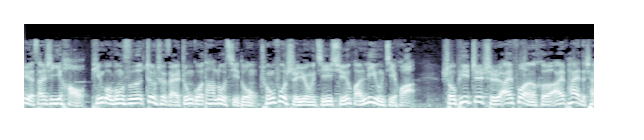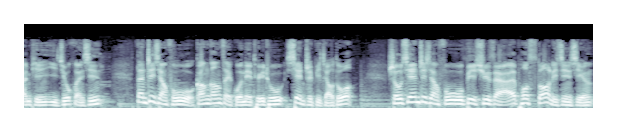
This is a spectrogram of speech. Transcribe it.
月三十一号，苹果公司正式在中国大陆启动重复使用及循环利用计划，首批支持 iPhone 和 iPad 产品以旧换新。但这项服务刚刚在国内推出，限制比较多。首先，这项服务必须在 Apple Store 里进行，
